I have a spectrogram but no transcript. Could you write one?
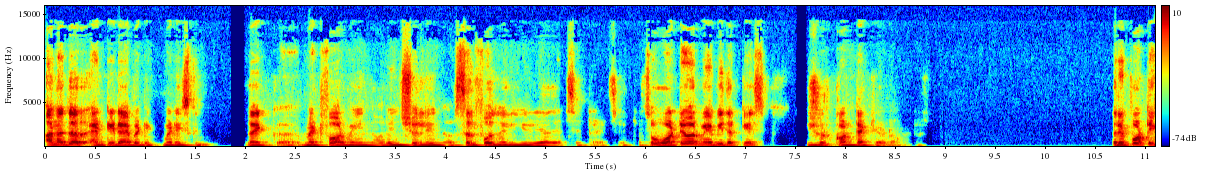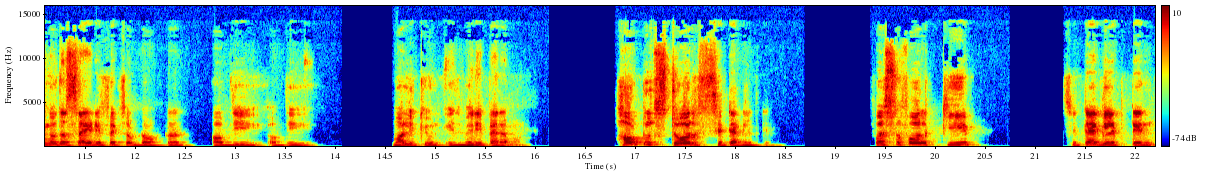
another anti-diabetic medicine like uh, metformin or insulin or sulfonylurea, etc., etc. So whatever may be the case, you should contact your doctor. The reporting of the side effects of doctor of the of the molecule is very paramount. How to store sitagliptin? First of all, keep sitagliptin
